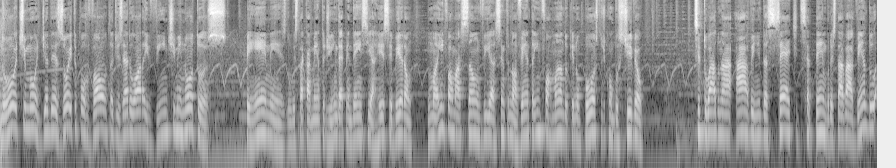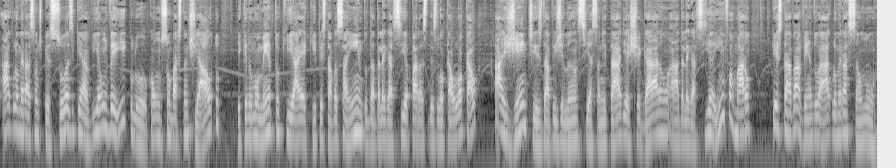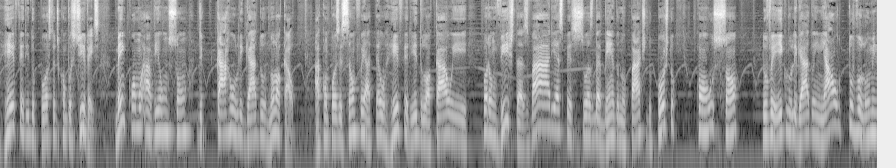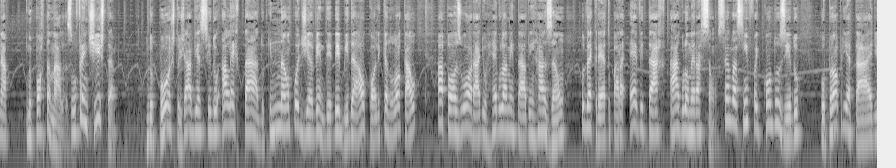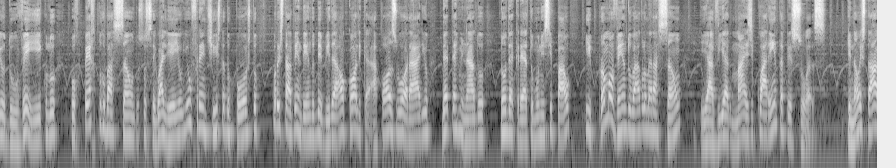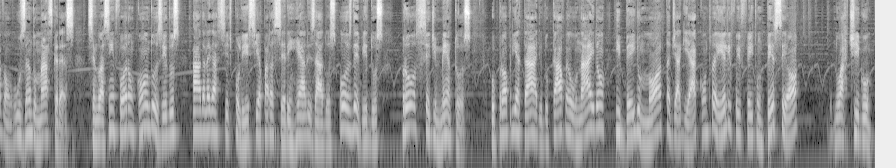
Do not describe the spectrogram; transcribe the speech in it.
No último dia 18, por volta de 0 hora e 20 minutos, PMs do destacamento de Independência receberam uma informação via 190 informando que no posto de combustível situado na Avenida 7 de Setembro estava havendo aglomeração de pessoas e que havia um veículo com um som bastante alto e que no momento que a equipe estava saindo da delegacia para se deslocar ao local, agentes da vigilância sanitária chegaram à delegacia e informaram que estava havendo a aglomeração no referido posto de combustíveis, bem como havia um som de carro ligado no local. A composição foi até o referido local e foram vistas várias pessoas bebendo no pátio do posto com o som do veículo ligado em alto volume na, no porta-malas. O frentista do posto já havia sido alertado que não podia vender bebida alcoólica no local após o horário regulamentado em razão do decreto para evitar aglomeração. Sendo assim, foi conduzido o proprietário do veículo por perturbação do sossego alheio e o frentista do posto por estar vendendo bebida alcoólica após o horário determinado no decreto municipal e promovendo a aglomeração e havia mais de 40 pessoas que não estavam usando máscaras. Sendo assim, foram conduzidos à delegacia de polícia para serem realizados os devidos procedimentos. O proprietário do carro é o Nairon Ribeiro Mota de Aguiar. Contra ele foi feito um TCO no artigo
